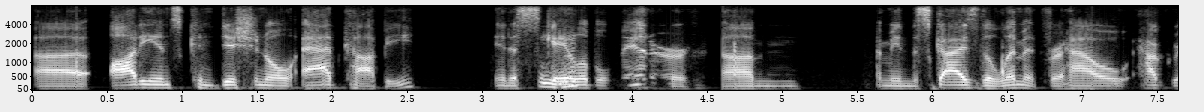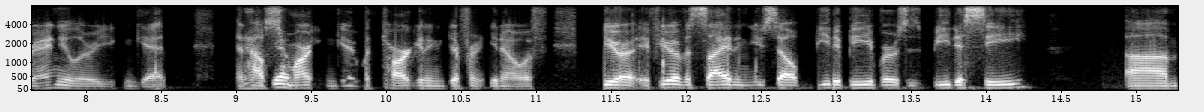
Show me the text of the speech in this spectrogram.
uh, audience conditional ad copy in a mm-hmm. scalable mm-hmm. manner, um, I mean, the sky's the limit for how how granular you can get and how yep. smart you can get with targeting different. You know, if you if you have a site and you sell B two B versus B two C, um,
